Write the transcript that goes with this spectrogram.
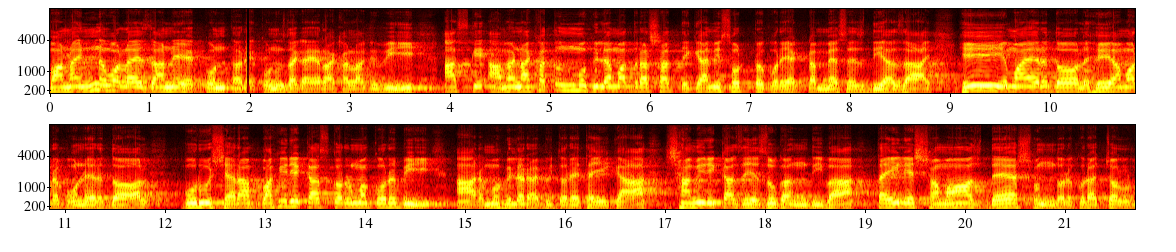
বানাইন বানাইনওয়ালায় জানে কোনটারে কোন জায়গায় রাখা লাগবি। আজকে আমেনা খাতুন মহিলা মাদ্রাসার থেকে আমি ছোট্ট করে একটা মেসেজ দেওয়া যায়। হে মায়ের দল, হে আমার বোনের দল, পুরুষেরা বাহিরে কাজকর্ম করবি আর মহিলারা ভিতরে থাইকা। স্বামীর কাজে যোগান দিবা, তাইলে সমাজ, দেশ সুন্দর করে চলব।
